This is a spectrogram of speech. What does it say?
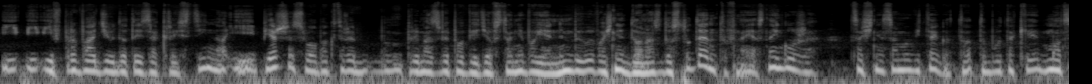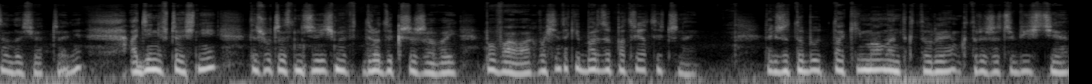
I, i, I wprowadził do tej zakrystii. No i pierwsze słowa, które prymas wypowiedział w stanie wojennym, były właśnie do nas, do studentów na Jasnej Górze coś niesamowitego. To, to było takie mocne doświadczenie. A dzień wcześniej też uczestniczyliśmy w drodze krzyżowej po wałach, właśnie takiej bardzo patriotycznej. Także to był taki moment, który, który rzeczywiście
